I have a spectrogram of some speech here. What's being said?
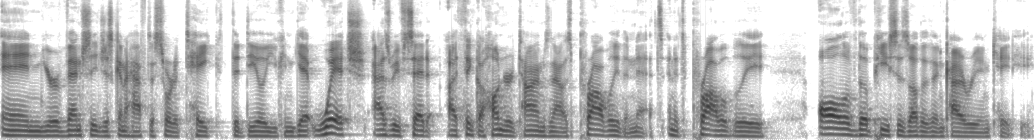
and you're eventually just going to have to sort of take the deal you can get, which, as we've said, I think a hundred times now, is probably the Nets, and it's probably all of the pieces other than Kyrie and KD.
